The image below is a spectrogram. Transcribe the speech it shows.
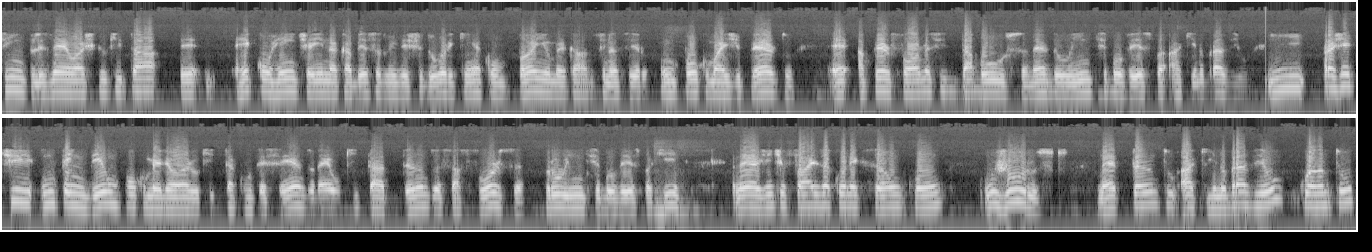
simples, né? Eu acho que o que está é, recorrente aí na cabeça do investidor e quem acompanha o mercado financeiro um pouco mais de perto é a performance da bolsa, né, do índice Bovespa aqui no Brasil. E para a gente entender um pouco melhor o que está acontecendo, né, o que está dando essa força para o índice Bovespa aqui, né, a gente faz a conexão com os juros, né, tanto aqui no Brasil quanto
